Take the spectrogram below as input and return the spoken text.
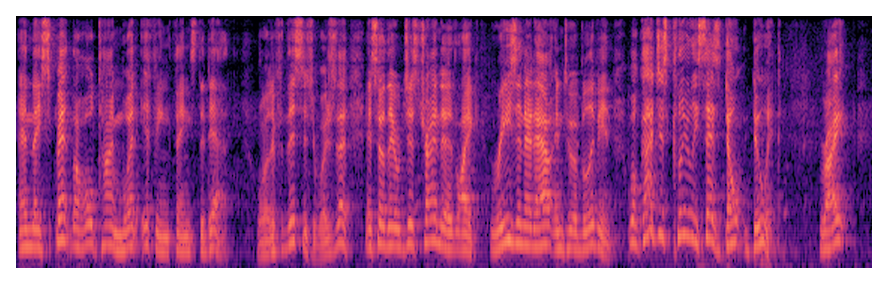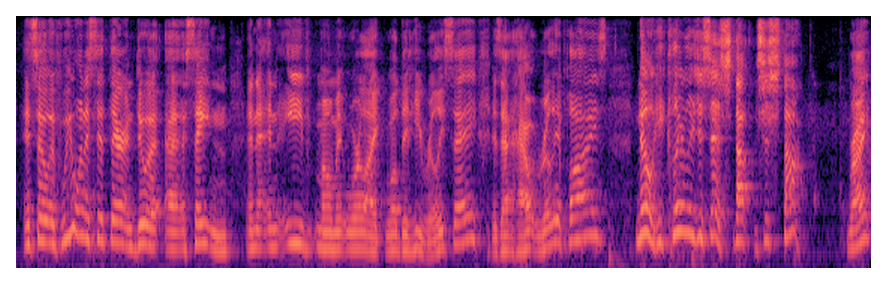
And they spent the whole time what ifing things to death. What if this is what is that? And so they were just trying to like reason it out into oblivion. Well, God just clearly says don't do it, right? And so if we want to sit there and do a, a Satan and an Eve moment, we're like, well, did he really say? Is that how it really applies? No, he clearly just says stop, just stop, right?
